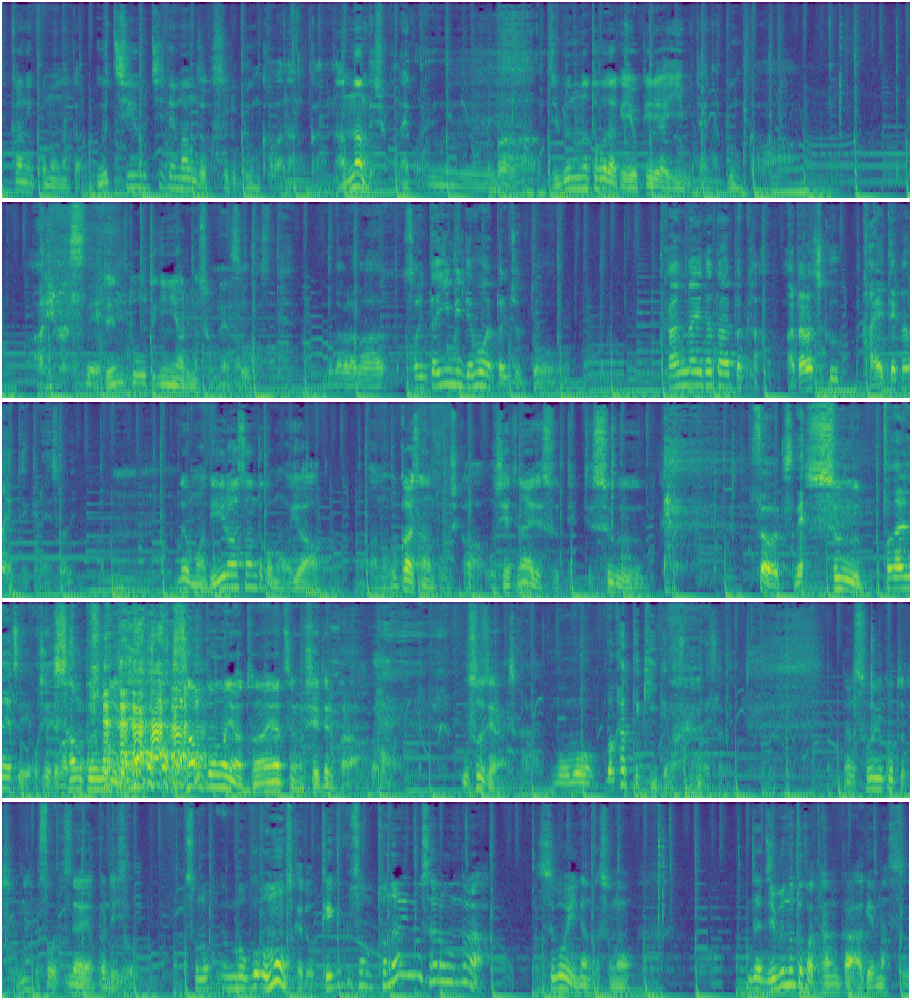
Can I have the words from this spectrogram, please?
確かにこのなんか内々で満足する文化はなんか何なんでしょうかねこれ。うんま自分のとこだけ良けりゃいいみたいな文化は。あありますね。伝統的にありますよねそうですね。だからまあそういった意味でもやっぱりちょっと考え方はやっぱか新しく変えていかないといけないですよね。でもまあディーラーさんとかもいやあの鵜飼さんのとこしか教えてないですって言ってすぐ そうですね。すぐ隣のやつに教えてますから。3分後には 3分後には隣のやつに教えてるから嘘じゃないですかだかはい。もうもう分かって聞いてますからねそれ。らそういうことですよね。そうですだからやっぱりその僕思うんですけど結局その隣のサロンがすごいなんかそのじゃあ自分のとこは単価上げます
